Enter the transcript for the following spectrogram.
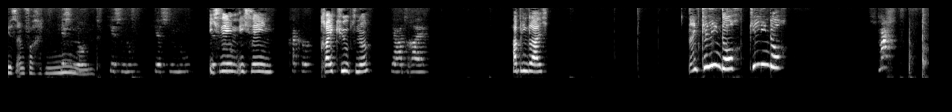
Hier ist einfach niemand. Hier ist ein Lu. Hier ist ein Lu. Ich sehe ihn, ich sehe ihn. Kacke. Drei Cubes, ne? Ja, drei. Hab ihn gleich. Nein, kill ihn doch. Kill ihn doch. Mach.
